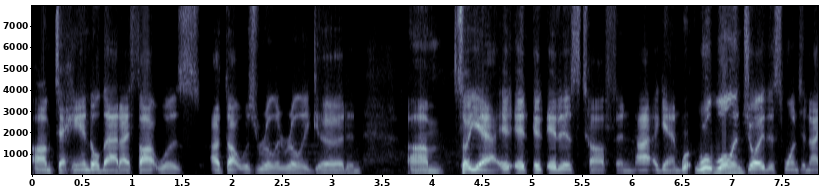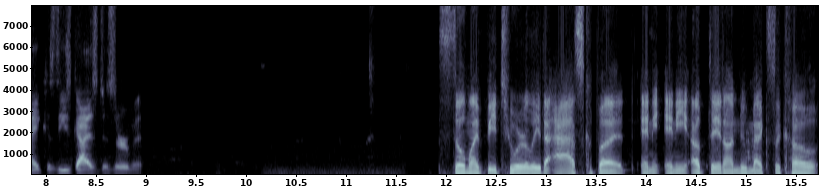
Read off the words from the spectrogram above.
um, to handle that, I thought was I thought was really really good. And um, so yeah, it, it, it is tough. And I, again, we'll, we'll enjoy this one tonight because these guys deserve it. Still might be too early to ask, but any any update on New Mexico?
